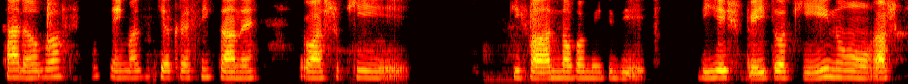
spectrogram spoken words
Caramba, não tem mais o que acrescentar, né? Eu acho que, que falar novamente de, de respeito aqui, não, acho que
